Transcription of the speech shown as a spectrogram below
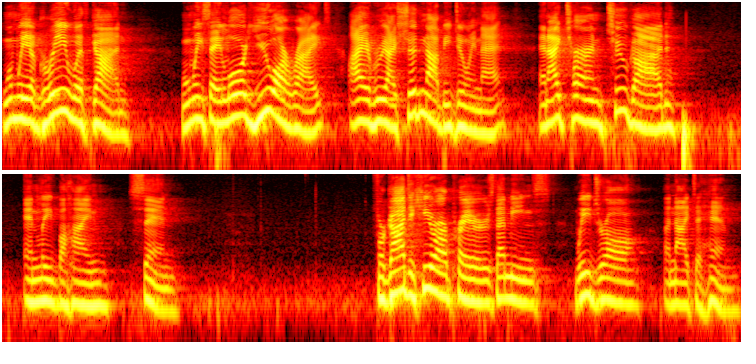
when we agree with God, when we say, Lord, you are right. I agree, I should not be doing that and I turn to God and leave behind sin. For God to hear our prayers, that means we draw a nigh to Him.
